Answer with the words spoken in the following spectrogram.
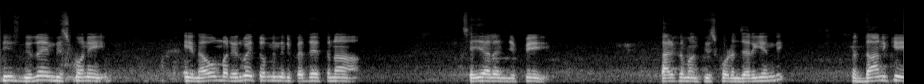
తీసి నిర్ణయం తీసుకొని ఈ నవంబర్ ఇరవై తొమ్మిదిని పెద్ద ఎత్తున చేయాలని చెప్పి కార్యక్రమం తీసుకోవడం జరిగింది. దానికి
